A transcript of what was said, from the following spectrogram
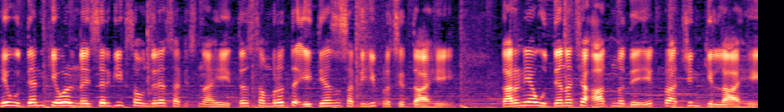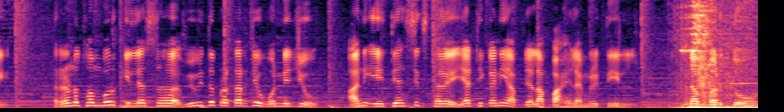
हे उद्यान केवळ नैसर्गिक सौंदर्यासाठीच नाही तर समृद्ध इतिहासासाठीही प्रसिद्ध आहे. कारण या उद्यानाच्या आतमध्ये एक प्राचीन किल्ला आहे. रणथंबोर किल्ल्यासह विविध प्रकारचे वन्यजीव आणि ऐतिहासिक स्थळे या ठिकाणी आपल्याला पाहायला मिळतील. नंबर दोन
